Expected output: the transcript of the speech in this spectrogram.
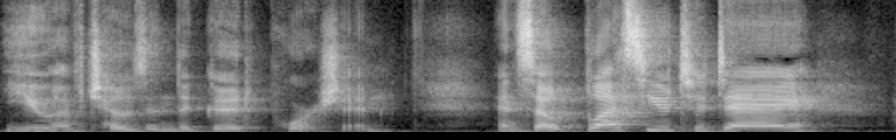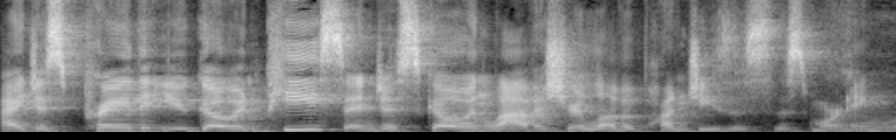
you have chosen the good portion. And so, bless you today. I just pray that you go in peace and just go and lavish your love upon Jesus this morning.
